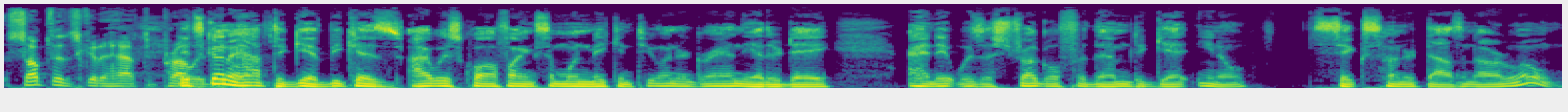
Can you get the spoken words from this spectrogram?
something's going to have to probably. it's going to have to give because I was qualifying someone making 200 grand the other day and it was a struggle for them to get, you know, $600,000 loan.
